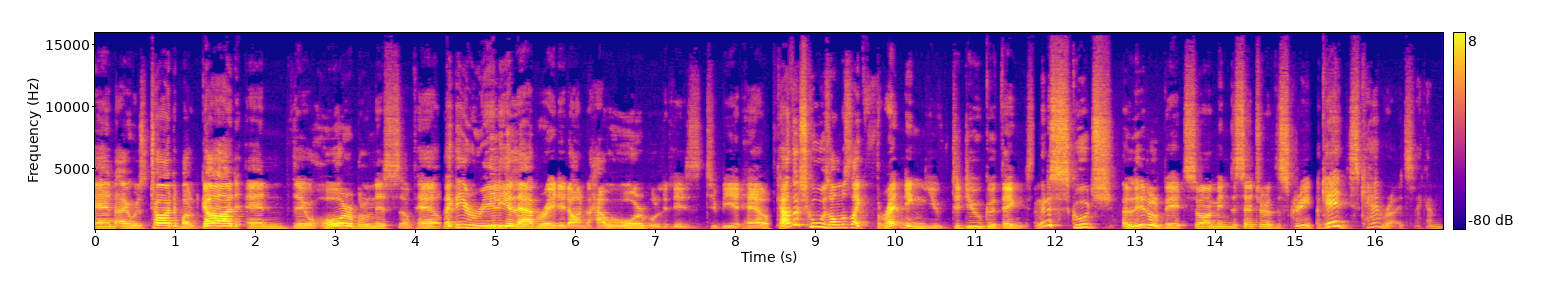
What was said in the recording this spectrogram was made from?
and I was taught about God and the horribleness of hell. Like they really elaborated on how horrible it is to be in hell. Catholic school was almost like threatening you to do good things. I'm gonna scooch a little bit so I'm in the center of the screen. Again, this camera, it's like I'm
